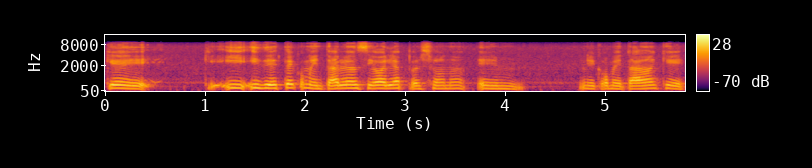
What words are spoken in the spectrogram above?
que, y, de este comentario han sido varias personas, em, me comentaban que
